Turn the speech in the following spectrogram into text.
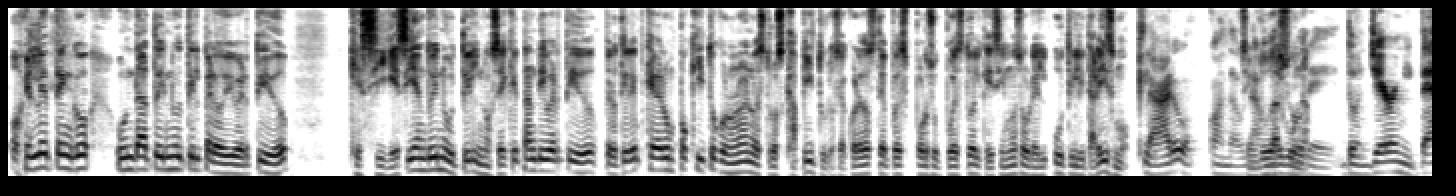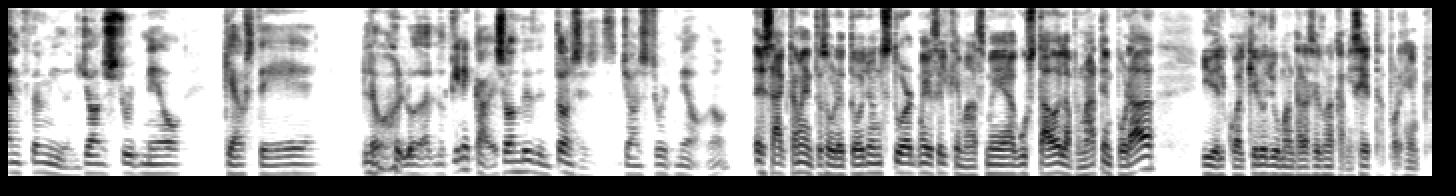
Hoy le tengo un dato inútil pero divertido, que sigue siendo inútil, no sé qué tan divertido, pero tiene que ver un poquito con uno de nuestros capítulos. ¿Se acuerda usted, pues, por supuesto, el que hicimos sobre el utilitarismo? Claro, cuando hablamos sobre Don Jeremy Bentham y Don John Stuart Mill, que a usted lo, lo tiene cabezón desde entonces, John Stuart Mill, ¿no? Exactamente, sobre todo John Stewart es el que más me ha gustado de la primera temporada y del cual quiero yo mandar a hacer una camiseta, por ejemplo.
